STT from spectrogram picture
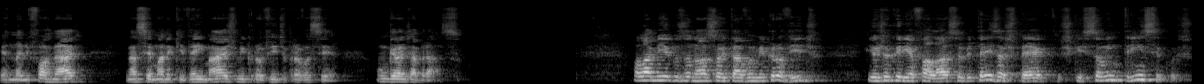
Hernani Fornari. Na semana que vem, mais microvídeo para você. Um grande abraço. Olá, amigos, o nosso oitavo microvídeo. E hoje eu queria falar sobre três aspectos que são intrínsecos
